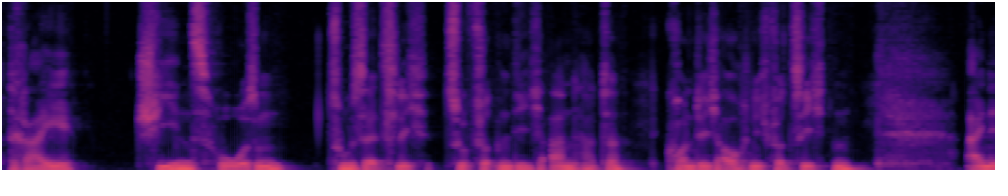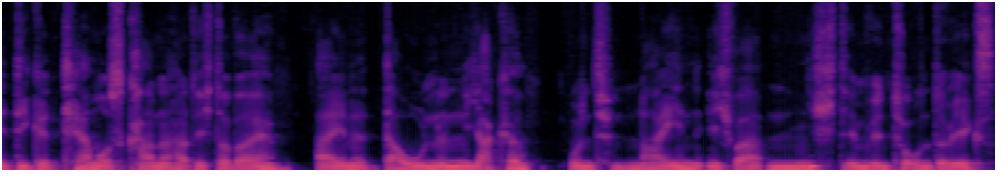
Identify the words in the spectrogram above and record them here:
drei Jeanshosen zusätzlich zu vierten, die ich anhatte, konnte ich auch nicht verzichten. Eine dicke Thermoskanne hatte ich dabei, eine Daunenjacke und nein, ich war nicht im Winter unterwegs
